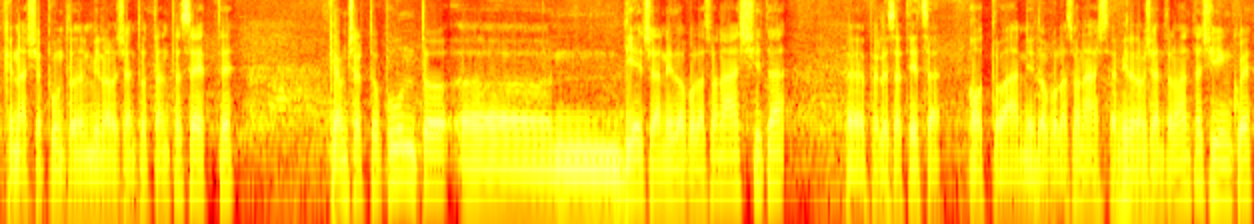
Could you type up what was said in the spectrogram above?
che nasce appunto nel 1987, che a un certo punto, eh, dieci anni dopo la sua nascita, eh, per l'esattezza otto anni dopo la sua nascita, 1995,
